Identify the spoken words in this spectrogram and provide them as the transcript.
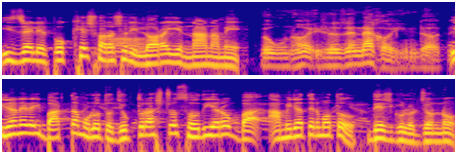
ইসরায়েলের পক্ষে সরাসরি লড়াইয়ে না নামে। ইরানের এই বার্তা মূলত যুক্তরাষ্ট্র, সৌদি আরব বা আমিরাতের মতো দেশগুলোর জন্য।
